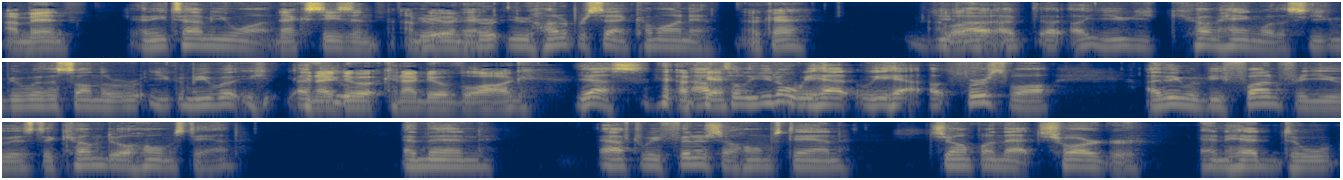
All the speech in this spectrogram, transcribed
I'm in Anytime you want. next season. I'm you're, doing it. You're 100. percent Come on in. Okay. I You, I- I- you, come hang with us. You can be with us on the. You can be with. Can I do it? Can I do a vlog? Yes, Okay. absolutely. You know, we had we had first of all, I think it would be fun for you is to come to a homestand, and then after we finish a homestand, jump on that charter and head to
